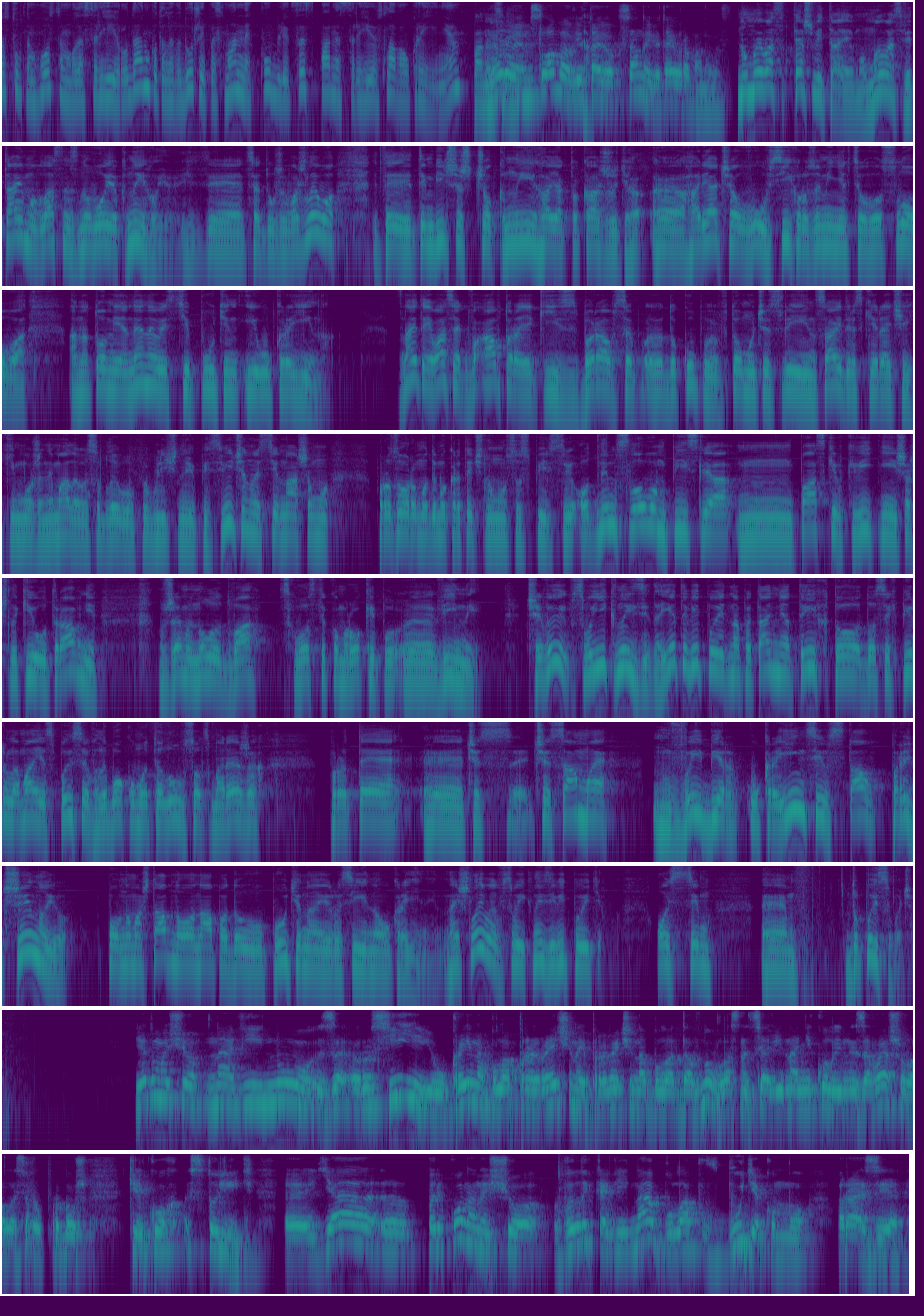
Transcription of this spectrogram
наступним гостем буде Сергій Руденко, телеведучий письменник, публіцист. Пане Сергію, слава Україні. Пане Героям слава, вітаю Оксану, вітаю Романова. Ну, ми вас теж вітаємо. Ми вас вітаємо власне з новою книгою. Е, це дуже важливо. Тим більше, що книга, як то кажуть, е, гаряча у всіх розуміннях цього слова. Анатомія ненависті, Путін і Україна. Знаєте, я вас, як в автора, який збирав все е, докупи, в тому числі інсайдерські речі, які може не мали особливо публічної підсвіченості в нашому прозорому демократичному суспільстві. Одним словом, після м, Пасхи в квітні і шашликів у травні вже минуло два з хвостиком роки е, війни. Чи ви в своїй книзі даєте відповідь на питання тих, хто до сих пір ламає списи в глибокому тилу в соцмережах про те, е, чи, чи саме вибір українців став причиною повномасштабного нападу Путіна і Росії на Україну? Знайшли ви в своїй книзі відповідь ось цим е, дописувачем? Я думаю, що на війну з Росією Україна була приречена і приречена була давно. Власне, ця війна ніколи не завершувалася впродовж кількох століть. Е, Я е, переконаний, що велика війна була б в будь-якому разі е,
